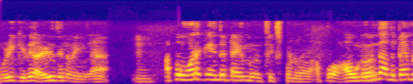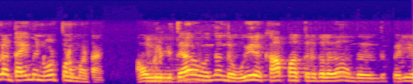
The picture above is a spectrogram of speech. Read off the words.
முழிக்குது அழுதுன்னு வைங்களேன். அப்போ உனக்கு எந்த டைம் ஃபிக்ஸ் பண்ணுவாங்க அப்போ அவங்க வந்து அந்த டைம்ல டைமே நோட் பண்ண மாட்டாங்க அவங்களுக்கு. தேவை வந்து அந்த உயிரை காப்பாத்துறதுல தான் அந்த பெரிய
